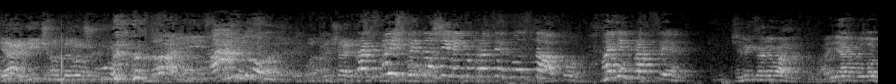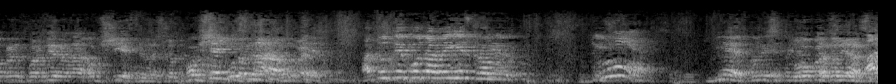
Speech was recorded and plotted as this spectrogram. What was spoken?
Я лично беру шкуру. А хто? Так ви ж предложили процентну ставку. 1%. Віктор Іванович. А як було проінформовано общественность, щоб Вообще ніхто не знав. А тут депутати є, кроме... Ні. Ні, вони Хто? А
